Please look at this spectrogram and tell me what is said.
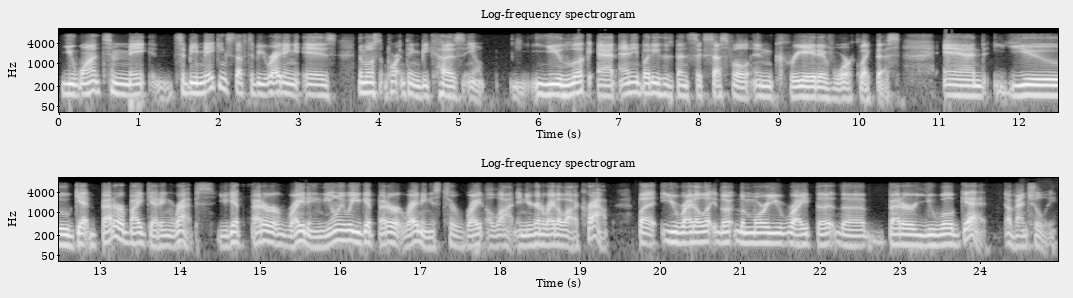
you want to make to be making stuff to be writing is the most important thing because, you know, you look at anybody who's been successful in creative work like this and you get better by getting reps. You get better at writing. The only way you get better at writing is to write a lot and you're going to write a lot of crap. But you write a lot the, the more you write the the better you will get eventually.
